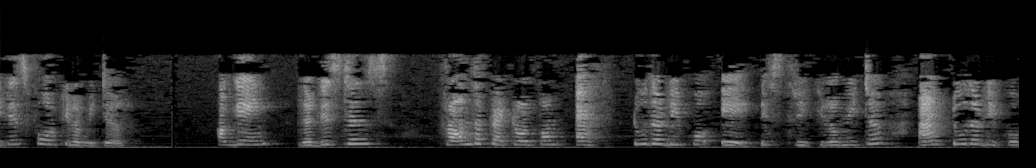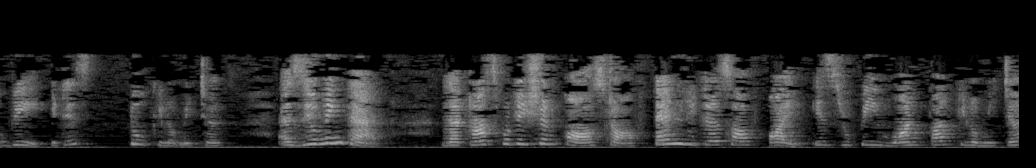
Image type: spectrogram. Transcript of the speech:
it is 4 km. Again the distance from the petrol pump F to the depot A is 3 km and to the depot B it is 2 km. Assuming that the transportation cost of 10 liters of oil is rupee 1 per kilometer,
